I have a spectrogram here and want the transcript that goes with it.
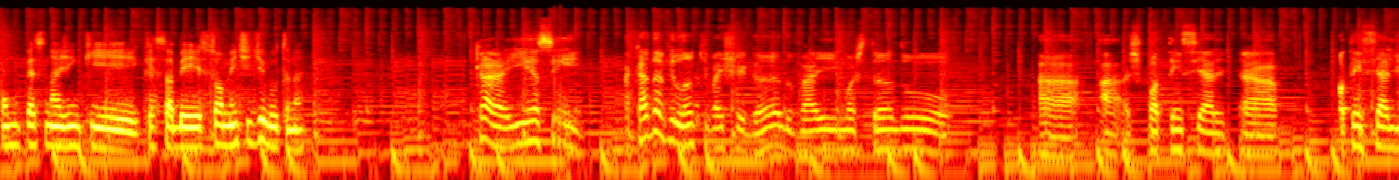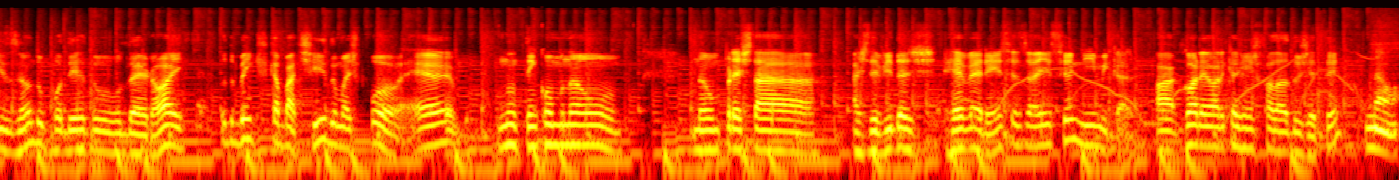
como personagem que quer saber somente de luta, né? Cara, e assim, a cada vilão que vai chegando, vai mostrando a, as potencial, a, potencializando o poder do, do herói. Tudo bem que fica batido, mas pô, é não tem como não não prestar as devidas reverências a esse anime, cara. Agora é a hora que a gente falar do GT? Não.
